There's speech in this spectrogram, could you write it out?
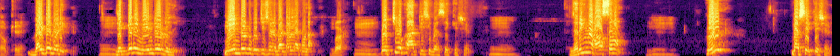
ఓకే. బయటపడి. దగ్గరే మెయిన్ రోడ్డు ఉంది. మెయిన్ రోడ్డుకి వచ్చేసాడు బట్టలు లేకుండా. వచ్చి ఒక ఆర్టీసీ బస్సు ఎక్కేసాడు. జరిగిన వాస్తవం? బస్సు ఎక్కేసాడు.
